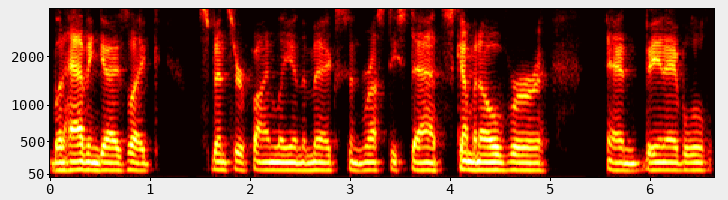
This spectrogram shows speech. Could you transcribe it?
but having guys like Spencer finally in the mix and Rusty Staats coming over and being able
